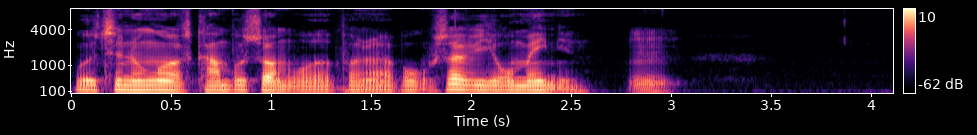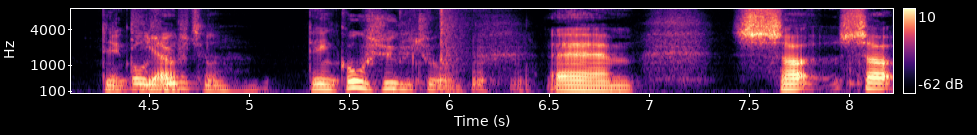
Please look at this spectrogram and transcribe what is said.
ud til nogle af vores campusområder på Nørrebro, så er vi i Rumænien. Mm. Det, det er en god cykeltur. Det er en god cykeltur. øhm, så så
